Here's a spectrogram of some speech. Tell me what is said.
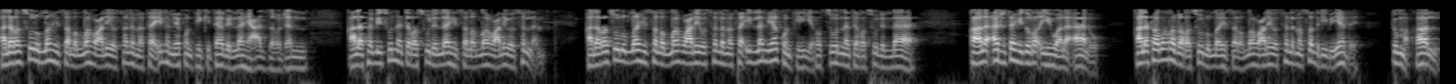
قال رسول الله صلى الله عليه وسلم فإن لم يكن في كتاب الله عز وجل قال فبسنة رسول الله صلى الله عليه وسلم. قال رسول الله صلى الله عليه وسلم فإن لم يكن في سنة رسول الله. قال أجتهد رأيي ولا آل. قال فضرب رسول الله صلى الله عليه وسلم صدري بيده. ثم قال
